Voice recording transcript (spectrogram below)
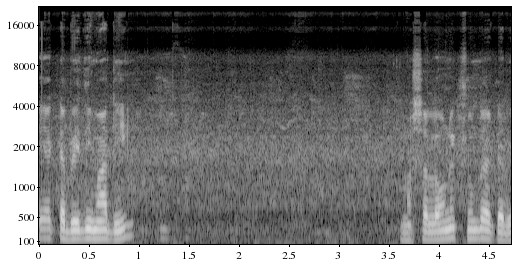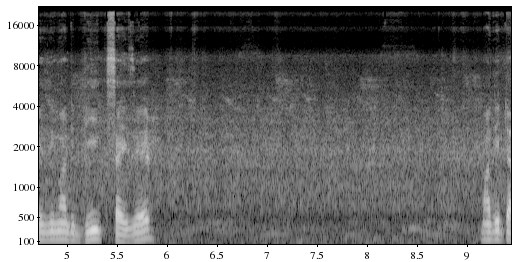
এই একটা বেদি মাদি। মার্শাল্লাহ অনেক সুন্দর একটা বেদি মাদি, বিগ সাইজের। মাদিটা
